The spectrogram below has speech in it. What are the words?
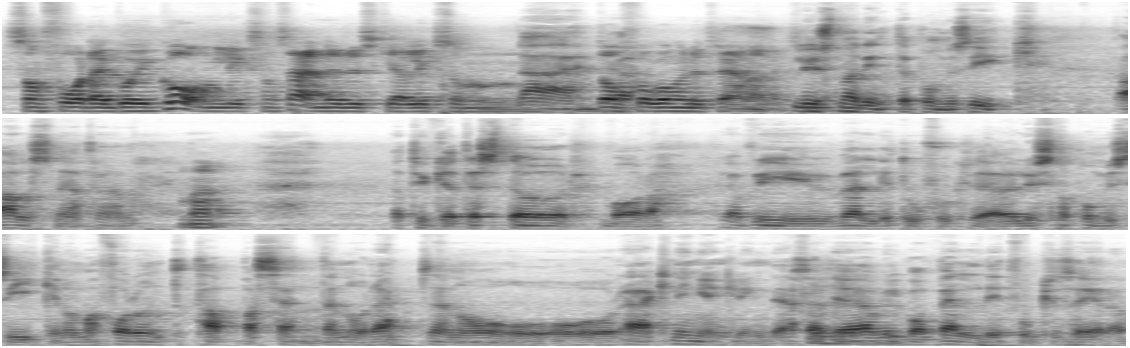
som får dig att gå igång liksom, så här, när du ska liksom, Nej, de få gånger du tränar? Liksom. Lyssnar inte på musik alls när jag tränar. Nej. Jag tycker att det stör bara. Jag blir ju väldigt ofokuserad. Jag lyssnar på musiken och man får runt tappa sätten och repsen och, och, och räkningen kring det. Så jag vill vara väldigt fokuserad.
